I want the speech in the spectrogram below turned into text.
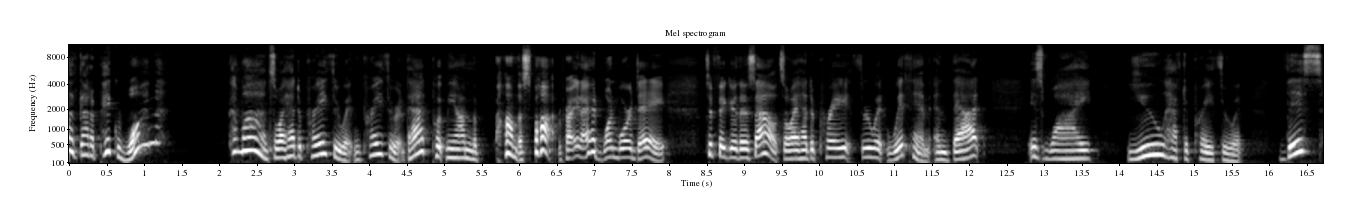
I've got to pick one? Come on. So I had to pray through it and pray through it. That put me on the on the spot, right? I had one more day to figure this out. So I had to pray through it with him. And that is why you have to pray through it. This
